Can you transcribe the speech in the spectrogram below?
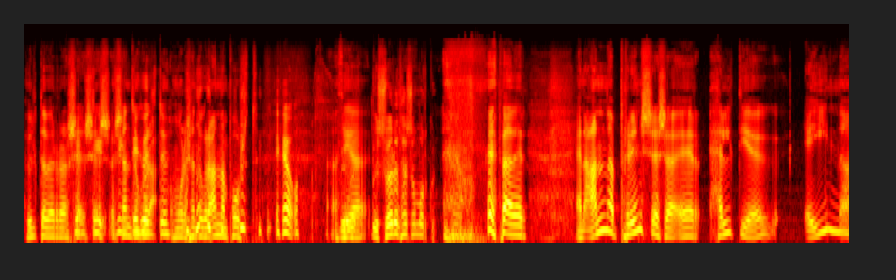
Hulda verður að se- se- Hringdu- senda okkur, hún er að senda okkur annan post Við, við svörum þess á morgun. það er en Anna prinsessa er held ég eina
